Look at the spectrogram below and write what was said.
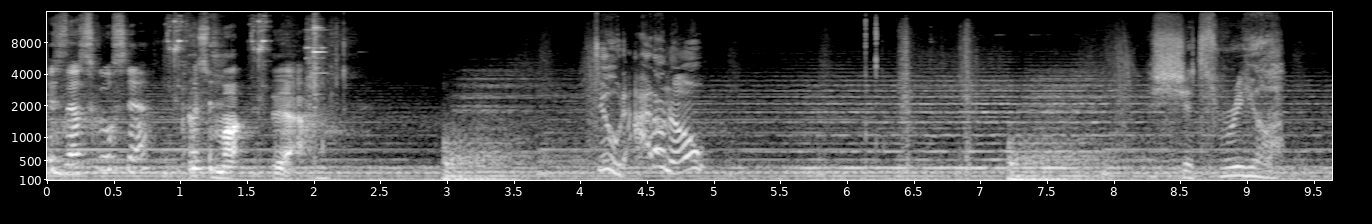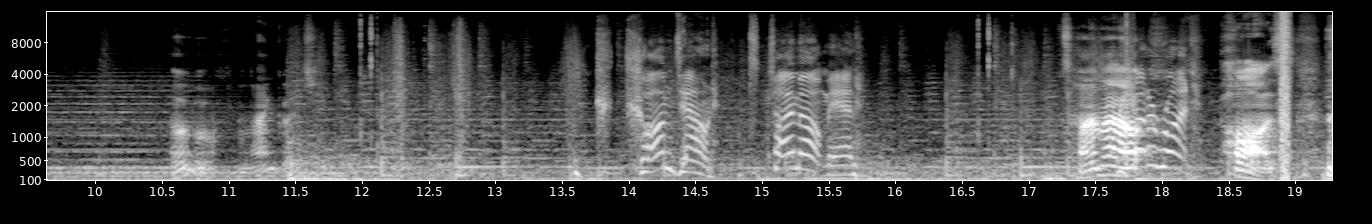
Is that school staff? That's my. Yeah. Dude, I don't know. This shit's real. Oh, language. Calm down. It's time out, man. Time We out. gotta run. Pause.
